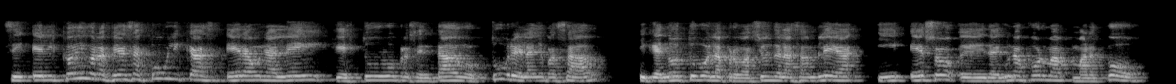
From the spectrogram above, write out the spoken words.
Sí, el Código de las Finanzas Públicas era una ley que estuvo presentada en octubre del año pasado y que no tuvo la aprobación de la Asamblea y eso eh, de alguna forma marcó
